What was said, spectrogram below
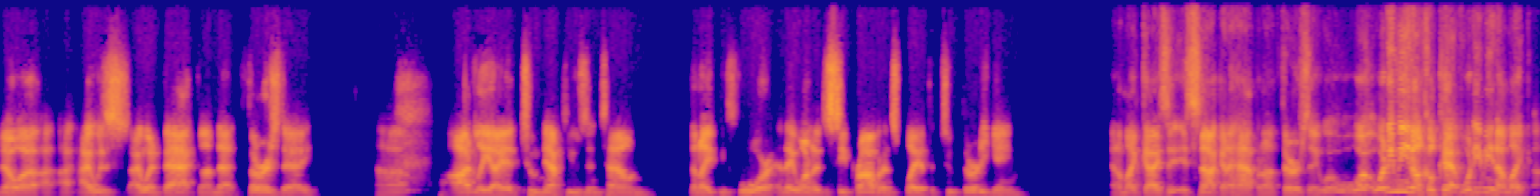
No, I, I was I went back on that Thursday. Uh, oddly, I had two nephews in town the night before, and they wanted to see Providence play at the 2:30 game. And I'm like, guys, it's not going to happen on Thursday. What, what, what, do you mean, Uncle Kev? What do you mean? I'm like, I'm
